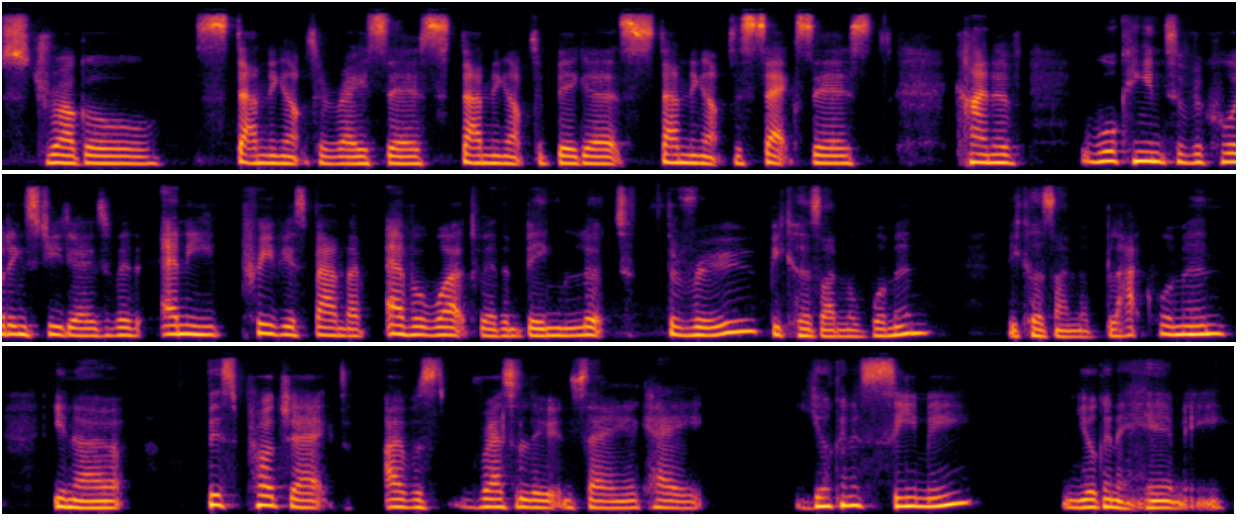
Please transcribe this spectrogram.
struggle, standing up to racists, standing up to bigots, standing up to sexists, kind of walking into recording studios with any previous band I've ever worked with and being looked through because I'm a woman, because I'm a black woman. You know, this project, I was resolute in saying, okay, you're going to see me and you're going to hear me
